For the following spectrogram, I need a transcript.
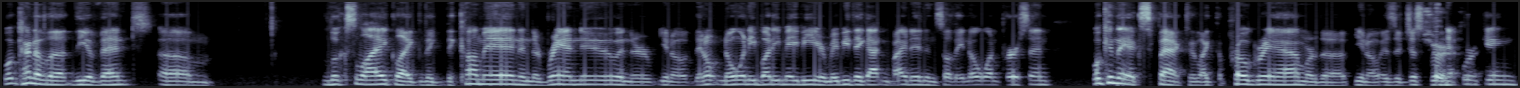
what kind of the the event um, looks like? Like they, they come in and they're brand new and they're you know they don't know anybody maybe or maybe they got invited and so they know one person. What can they expect? Like the program or the you know is it just sure. networking?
